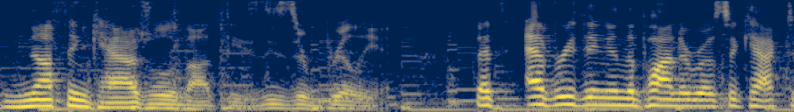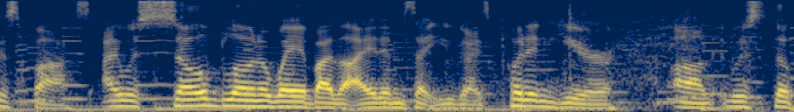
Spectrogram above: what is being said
nothing casual about these. These are brilliant. That's everything in the Ponderosa Cactus box. I was so blown away by the items that you guys put in here. Um, it was the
